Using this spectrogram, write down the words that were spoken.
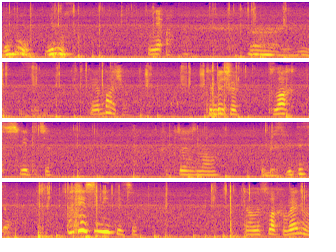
Да ну, мінус. Ні, Ай, мінус я бачив. Тим більше флаг світиться. Щоб ти знав. Тобі світиться? Та не світиться. Але флаг видно.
